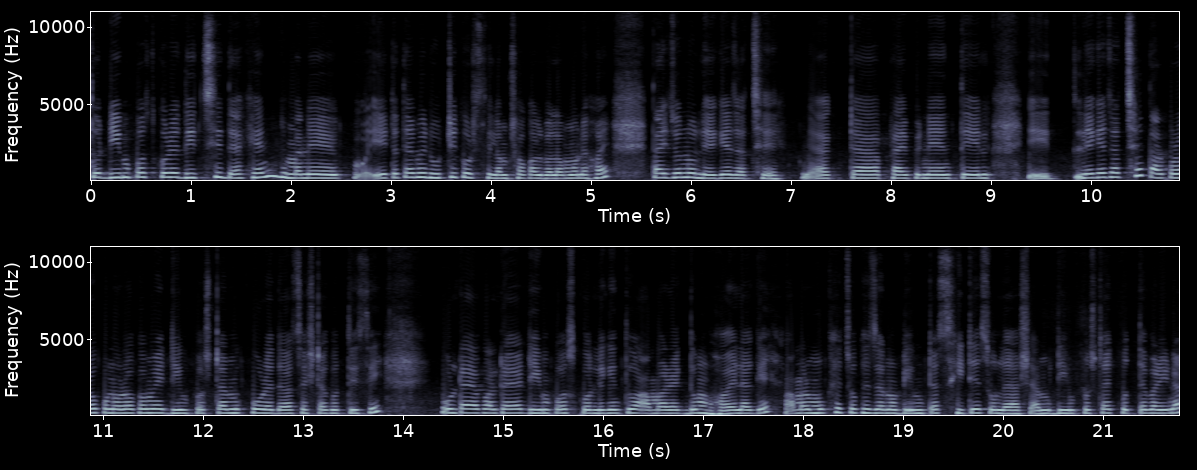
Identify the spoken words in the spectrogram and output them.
তো ডিম পোস্ট করে দিচ্ছি, দেখেন মানে এটাতে আমি রুটি করছিলাম সকালবেলা, মনে হয়। তাই জন্য লেগে যাচ্ছে। একটা ফ্রাই প্যানে তেল লেগে যাচ্ছে, তারপরেও কোনো রকমের ডিম পোস্টটা আমি করে দেওয়ার চেষ্টা করতেছি। উল্টায় পাল্টায় ডিম পোস্ট করলে কিন্তু আমার একদম ভয় লাগে। আমার মুখে চোখে যেন ডিমটা ছিটে চলে আসে। আমি ডিম পোস্টটাই করতে পারি না।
